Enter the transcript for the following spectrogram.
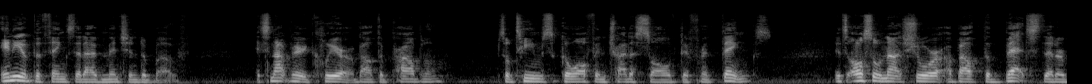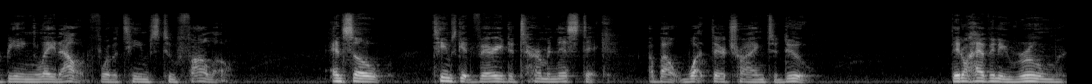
any of the things that I've mentioned above. It's not very clear about the problem, so teams go off and try to solve different things. It's also not sure about the bets that are being laid out for the teams to follow. And so teams get very deterministic about what they're trying to do. They don't have any room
